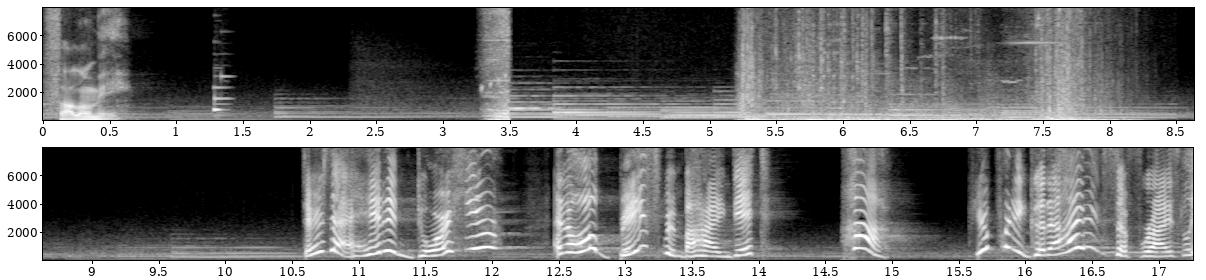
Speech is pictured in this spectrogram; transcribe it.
Follow me. There's a hidden door here? And a whole basement behind it? Huh. You're pretty good at hiding stuff, Wriothesley.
